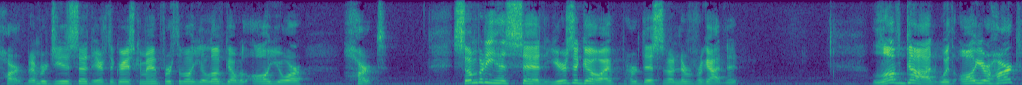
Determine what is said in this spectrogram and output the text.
heart. Remember, Jesus said, here's the greatest commandment. First of all, you love God with all your heart. Somebody has said years ago, I've heard this and I've never forgotten it. Love God with all your heart,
